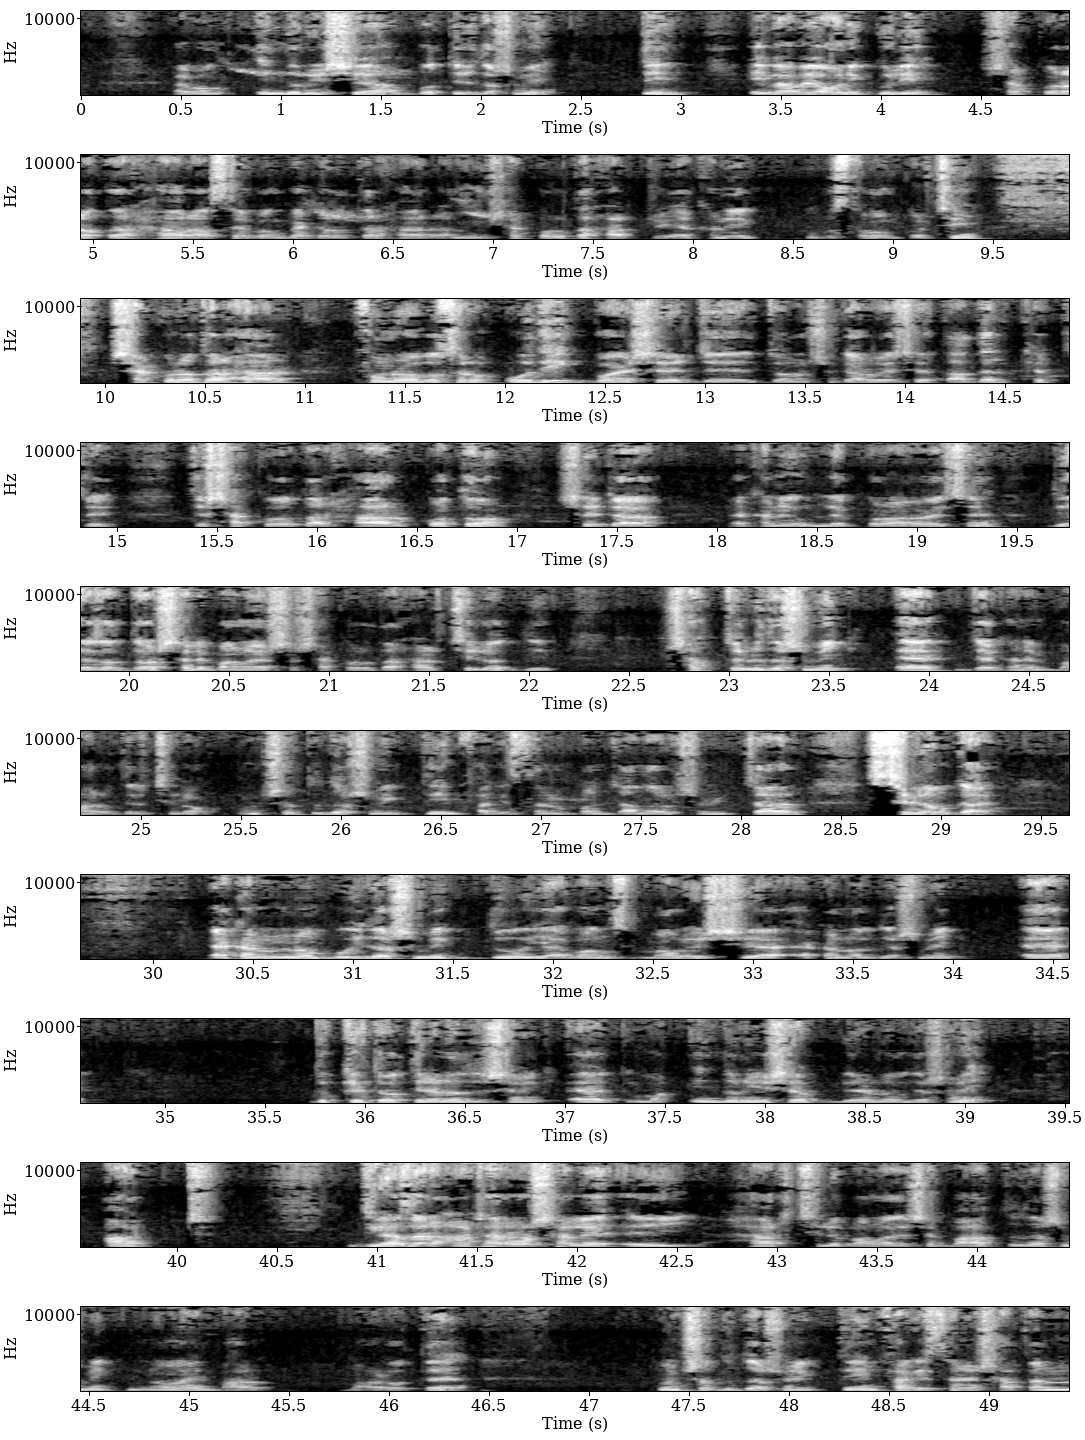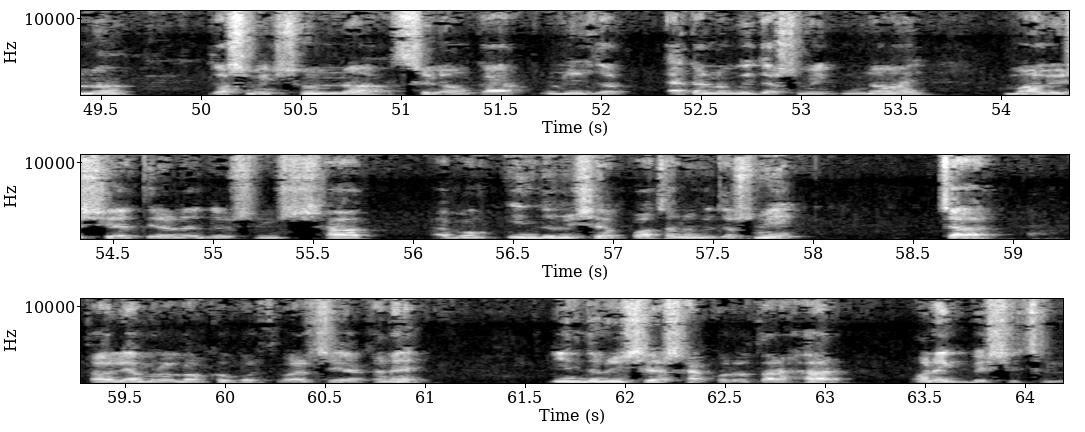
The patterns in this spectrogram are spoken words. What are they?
এবং ইন্দোনেশিয়া বত্রিশ দশমিক তিন। এইভাবে অনেকগুলি সাক্ষরতার হার আছে এবং বেকারতার হার, আমি সাক্ষরতার হারটি এখানে উপস্থাপন করছি। সাক্ষরতার হার পনেরো বছর অধিক বয়সের যে জনসংখ্যা রয়েছে, তাদের ক্ষেত্রে যে সাক্ষরতার হার কত, সেটা এখানে উল্লেখ করা হয়েছে। দুই হাজার দশ সালে বাংলাদেশের সাক্ষরতার হার ছিল সাতচল্লিশ দশমিক এক, যেখানে ভারতের ছিল উনসত্তর দশমিক তিন, পাকিস্তান পঞ্চান্ন দশমিক চার শ্রীলঙ্কায় একানব্বই দশমিক দুই এবং মালয়েশিয়া একান্ন দশমিক এক, দুঃখিত তিরানব্বই দশমিক এক ইন্দোনেশিয়া বিরানব্বই দশমিক আট। দুই হাজার আঠারো সালে এই হার ছিল বাংলাদেশে বাহাত্তর দশমিক নয় ভারতে উনসত্তর দশমিক তিন পাকিস্তানের সাতান্ন দশমিক শূন্য, শ্রীলঙ্কা উনিশ একানব্বই দশমিক নয়, মালয়েশিয়া তিরানব্বই দশমিক সাত এবং ইন্দোনেশিয়া পঁচানব্বই দশমিক চার। তাহলে আমরা লক্ষ্য করতে পারছি এখানে ইন্দোনেশিয়ার সাক্ষরতার হার অনেক বেশি ছিল।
